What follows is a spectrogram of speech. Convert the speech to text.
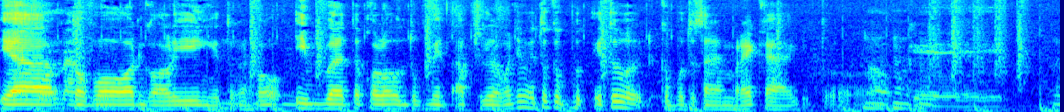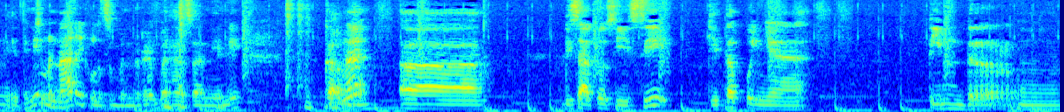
ya telepon calling gitu kan. Kalau ibaratnya kalau untuk meet up segala macam itu kepu- itu keputusan mereka gitu. Oke. Gitu. Ini menarik loh sebenarnya bahasan ini. Karena eh, di satu sisi kita punya Tinder Hmm.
